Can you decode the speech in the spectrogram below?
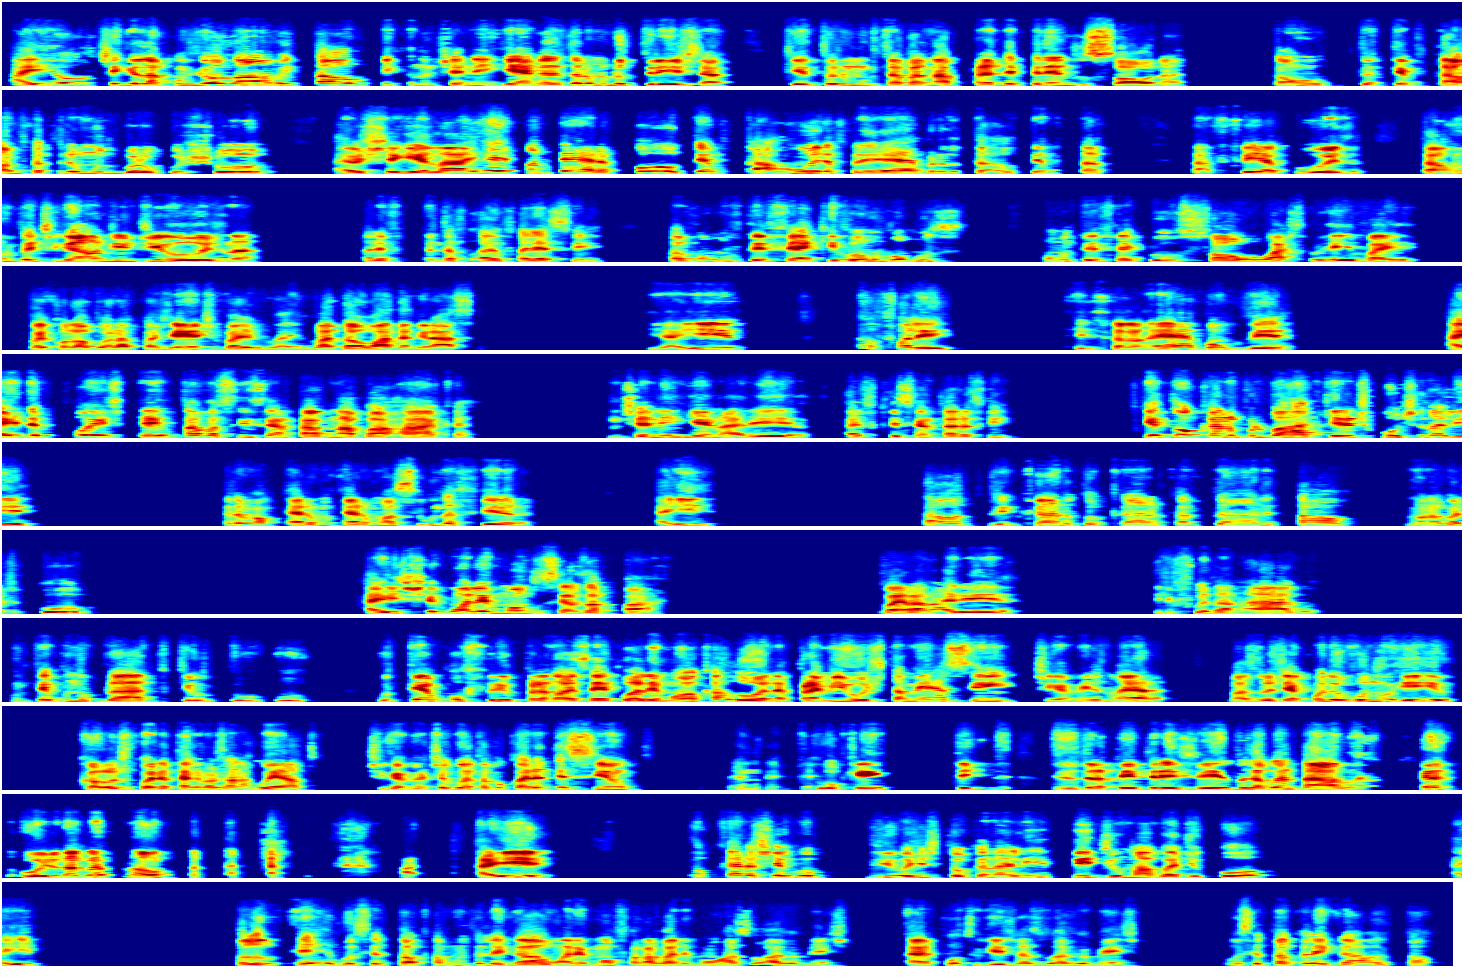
Aí eu cheguei lá com violão e tal, vi que não tinha ninguém, agora todo mundo triste, né? Porque todo mundo trabalha na praia dependendo do sol, né? Então o tempo tá ruim, fica todo mundo borocochô. Aí eu cheguei lá, e aí, Pantera, pô, o tempo tá ruim, né? Falei, é, brother, tá- o tempo tá, tá feia a coisa, tá ruim pra gente ganhar um din-din hoje, né? Aí eu falei assim, mas vamos ter fé que vamos, vamos, vamos ter fé que o sol, o astro rei vai, vai colaborar com a gente, vai, vai, vai dar o ar da graça. E aí eu falei, eles falaram, é, vamos ver. Aí depois, eu estava assim sentado na barraca, não tinha ninguém na areia. Aí fiquei sentado assim, fiquei tocando pro barraqueiro, a gente curtindo ali. Era uma, era, era uma segunda-feira. Aí, tava brincando, tocando, cantando e tal, tomando água de coco. Aí chega um alemão do César Park, vai lá na areia. Ele foi lá na água, um tempo nublado, porque o, o, o, o tempo frio para nós aí pro alemão é o calor, né? Para mim hoje também é assim. Antigamente não era. Mas hoje é quando eu vou no Rio, o calor de 40 graus já não aguento. Antigamente eu aguentava 45. Ok, desidratei três vezes, mas aguentava. Hoje não aguento, não. Aí, o cara chegou, viu a gente tocando ali, pediu uma água de coco, aí falou, ei, você toca muito legal. Um alemão falava alemão razoavelmente, é, português razoavelmente. Você toca legal e tal.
